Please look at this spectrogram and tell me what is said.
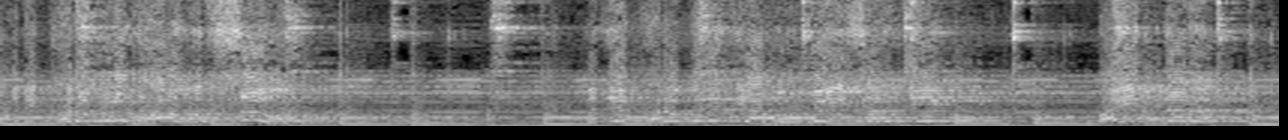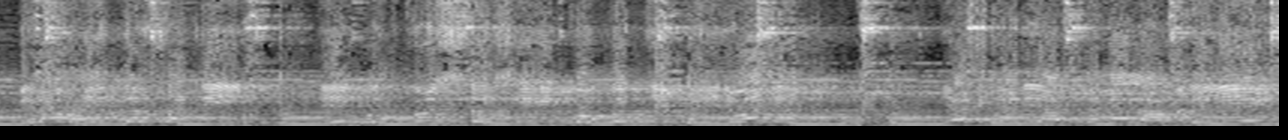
आणि खरोखरच हा उत्सव म्हणजे खरोखरच या मुंबईसारखे भाईंदर मेरा भाईंदरसाठी एक उत्कृष्ट अशी कोकणची मेजवानी या ठिकाणी आपल्याला लाभलेली आहे.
